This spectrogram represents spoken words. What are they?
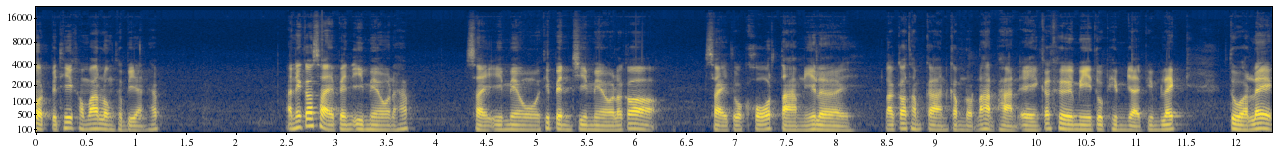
กดไปที่คำว่าลงทะเบียนครับ อันนี้ก็ใส่เป็นอีเมลนะครับ ใส่อีเมลที่เป็น Gmail แล้วก็ใส่ตัวโค้ดตามนี้เลย แล้วก็ทำการกำหนดรหัสผ่านเอง ก็คือมีตัวพิมพ์ใหญ่พิมพ์เล็ก ตัวเลข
